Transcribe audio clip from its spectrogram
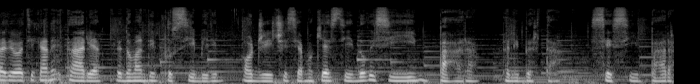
Radio Vaticana Italia, le domande impossibili. Oggi ci siamo chiesti dove si impara la libertà, se si impara.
